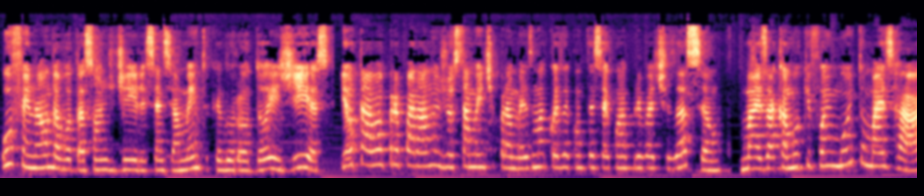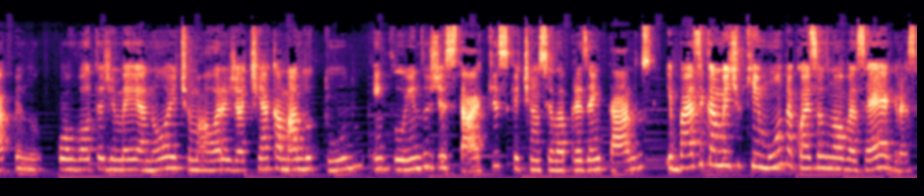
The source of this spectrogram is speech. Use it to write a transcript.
o final da votação de licenciamento, que durou dois dias, e eu estava preparando justamente para a mesma coisa acontecer com a privatização. Mas acabou que foi muito mais rápido, por volta de meia-noite, uma hora já tinha acabado tudo, incluindo os destaques que tinham sido apresentados. E basicamente o que muda com essas novas regras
